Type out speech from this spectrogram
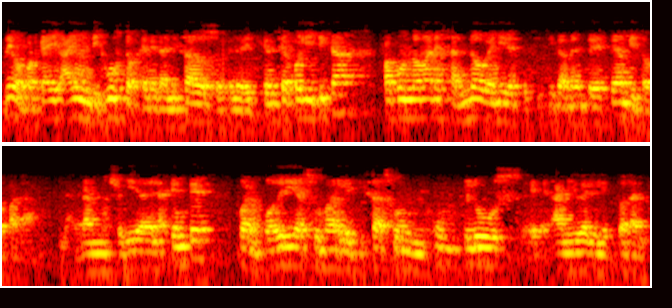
digo, porque hay, hay un disgusto generalizado sobre la dirigencia política. Facundo Manes, al no venir específicamente de este ámbito para la gran mayoría de la gente, bueno, podría sumarle quizás un, un plus eh, a nivel electoral.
